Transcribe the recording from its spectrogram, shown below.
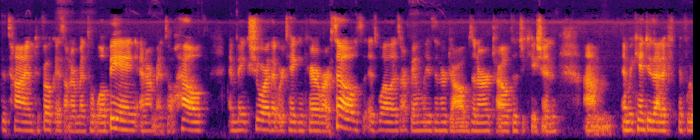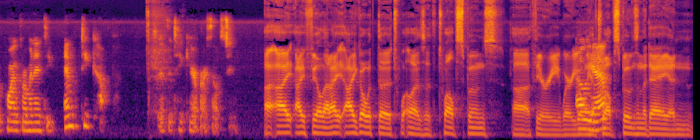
the time to focus on our mental well being and our mental health and make sure that we're taking care of ourselves as well as our families and our jobs and our child's education. Um, and we can't do that if, if we're pouring from an empty empty cup. We have to take care of ourselves too. I, I feel that I, I go with the tw- uh, is it 12 spoons uh, theory where you oh, only yeah? have 12 spoons in the day and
